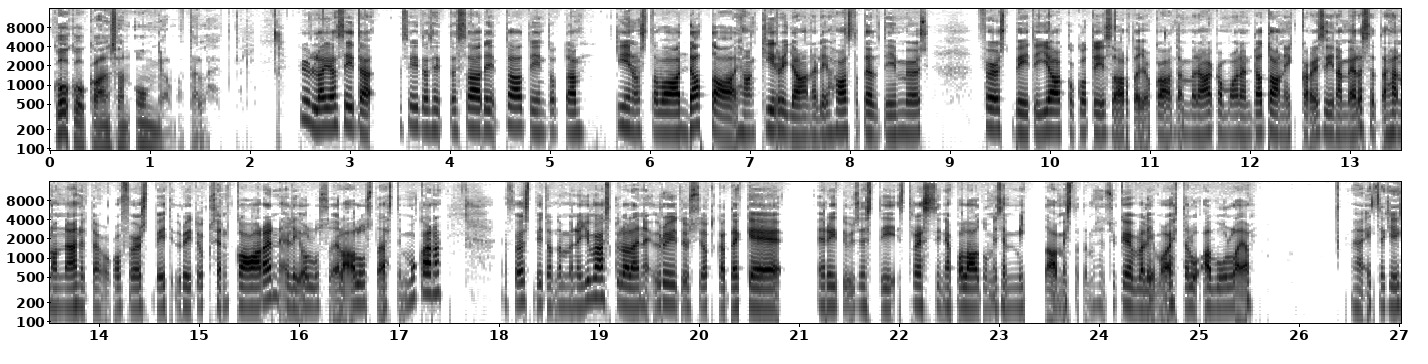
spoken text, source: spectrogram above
koko kansan ongelma tällä hetkellä. Kyllä, ja siitä siitä sitten saatiin, saatiin tota kiinnostavaa dataa ihan kirjaan, eli haastateltiin myös First Beatin Jaakko Kotisaarta, joka on tämmöinen aikamoinen datanikkari siinä mielessä, että hän on nähnyt tämän koko First Beat-yrityksen kaaren, eli ollut siellä alusta asti mukana. Ja First Beat on tämmöinen jyväskyläläinen yritys, jotka tekee erityisesti stressin ja palautumisen mittaamista tämmöisen sykevälivaihtelun avulla. Ja itsekin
